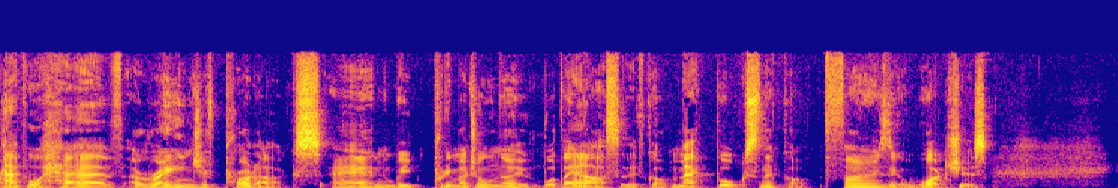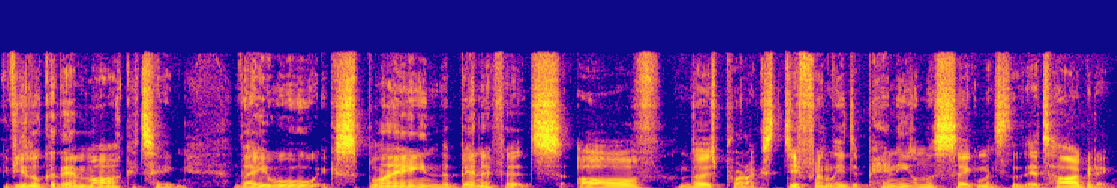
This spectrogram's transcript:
Apple have a range of products and we pretty much all know what they are. So they've got MacBooks and they've got phones, they've got watches. If you look at their marketing, they will explain the benefits of those products differently depending on the segments that they're targeting.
